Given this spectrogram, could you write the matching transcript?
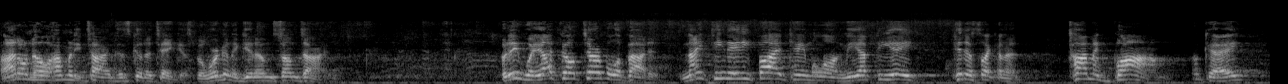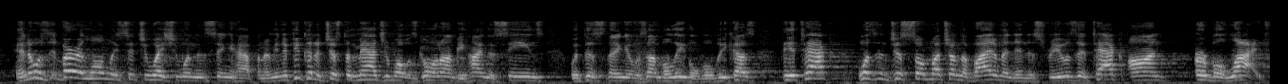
I don't know how many times it's going to take us, but we're going to get him sometime. But anyway, I felt terrible about it. 1985 came along. The FDA hit us like an atomic bomb, okay? And it was a very lonely situation when this thing happened. I mean, if you could have just imagined what was going on behind the scenes with this thing, it was unbelievable because the attack wasn't just so much on the vitamin industry, it was an attack on Herbalife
